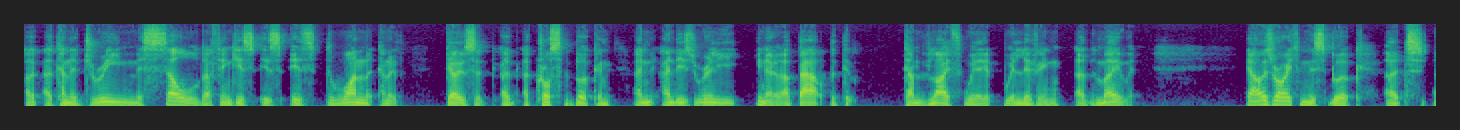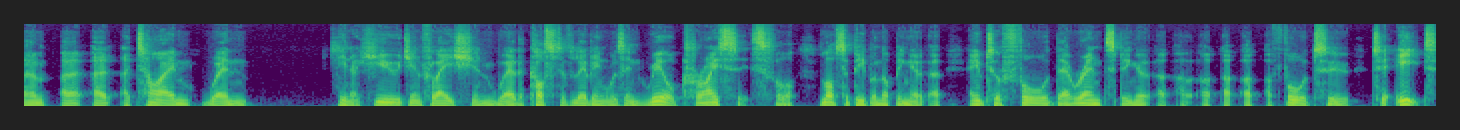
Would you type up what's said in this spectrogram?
a, a, kind of dream missold, I think, is is is the one that kind of goes a, a, across the book and, and and is really you know about the kind of life we're we're living at the moment. Yeah, I was writing this book at um, a, a time when you know, huge inflation where the cost of living was in real crisis for lots of people not being uh, able to afford their rents, being uh, uh, afford to to eat.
